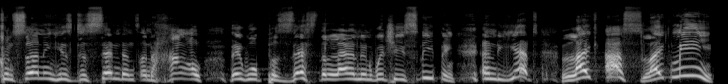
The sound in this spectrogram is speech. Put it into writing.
concerning his descendants, and how they will possess the land in which he's sleeping. And yet, like us, like me,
